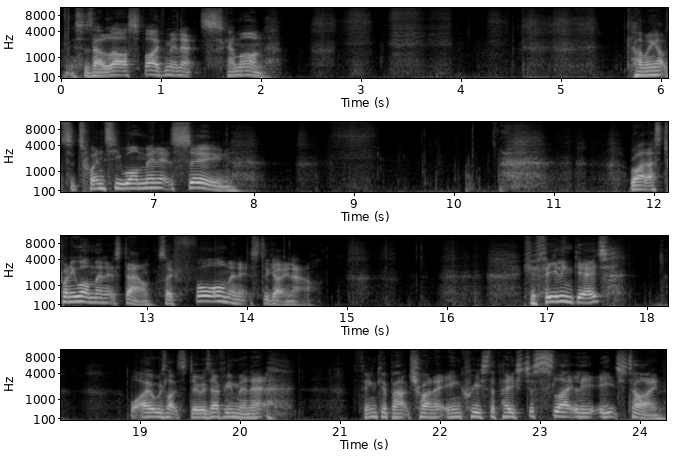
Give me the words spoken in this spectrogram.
This is our last five minutes. Come on. Coming up to 21 minutes soon. Right, that's 21 minutes down. So four minutes to go now. If you're feeling good, what I always like to do is every minute, think about trying to increase the pace just slightly each time.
